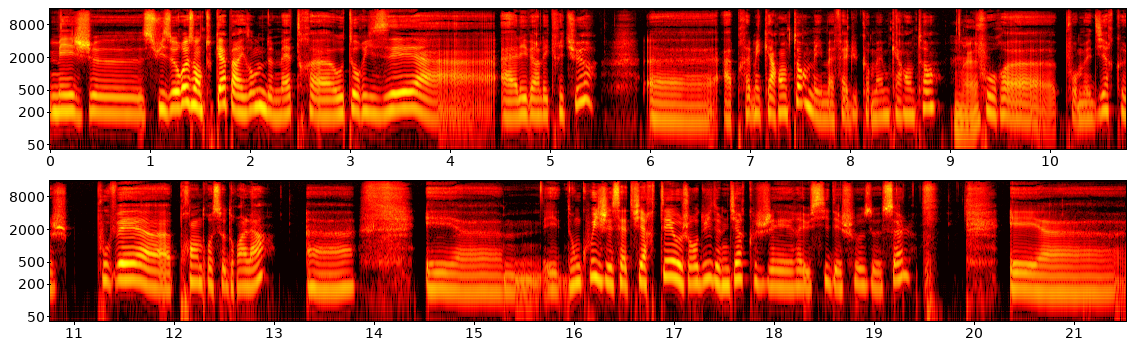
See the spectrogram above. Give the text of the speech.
Mais je suis heureuse, en tout cas, par exemple, de m'être euh, autorisée à, aller vers l'écriture euh, après mes 40 ans. Mais il m'a fallu quand même 40 ans pour, pour me dire que je pouvais prendre ce droit-là euh, euh, donc oui, j'ai cette fierté aujourd'hui de me dire que j'ai réussi des choses seule. Et, euh,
